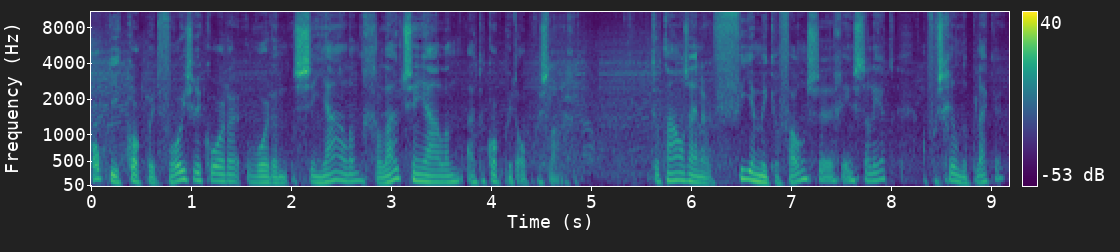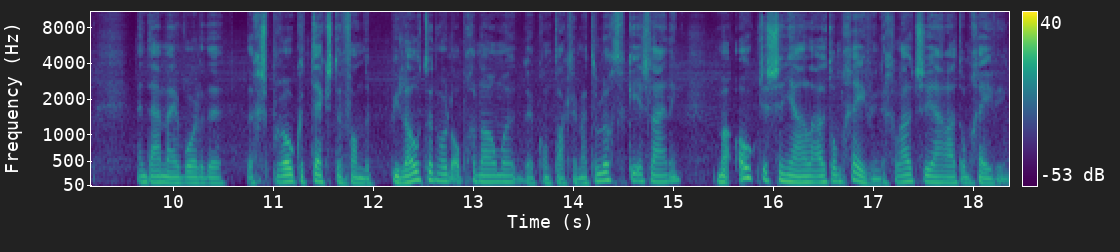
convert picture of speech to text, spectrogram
Op die Cockpit Voice Recorder worden signalen, geluidssignalen uit de cockpit opgeslagen. In totaal zijn er vier microfoons eh, geïnstalleerd op verschillende plekken. En daarmee worden de, de gesproken teksten van de piloten worden opgenomen, de contacten met de luchtverkeersleiding, maar ook de signalen uit de omgeving, de geluidssignalen uit de omgeving.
